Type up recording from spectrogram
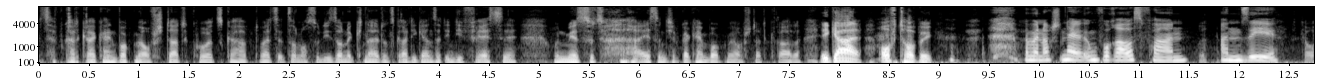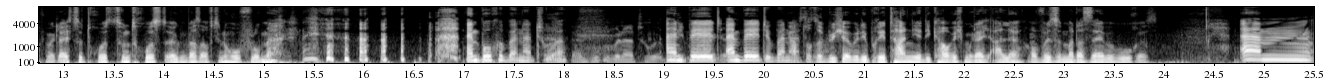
Jetzt habe ich gerade keinen Bock mehr auf Stadt kurz gehabt, weil es jetzt auch noch so die Sonne knallt uns gerade die ganze Zeit in die Fresse und mir ist total heiß und ich habe gar keinen Bock mehr auf Stadt gerade. Egal, off topic. Wollen wir noch schnell irgendwo rausfahren an See? Ich kaufe mir gleich zu Trost, zum Trost irgendwas auf den Hochflohmarkt. ein Buch über Natur. Ein Buch über Natur. Über ein Bild, ein Bild über Natur. Es doch so Bücher über die Bretagne, die kaufe ich mir gleich alle, obwohl es immer dasselbe Buch ist. Ähm,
